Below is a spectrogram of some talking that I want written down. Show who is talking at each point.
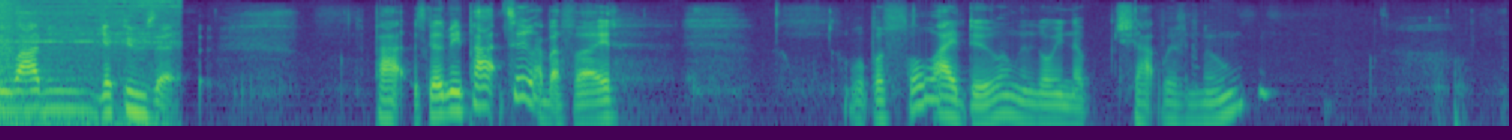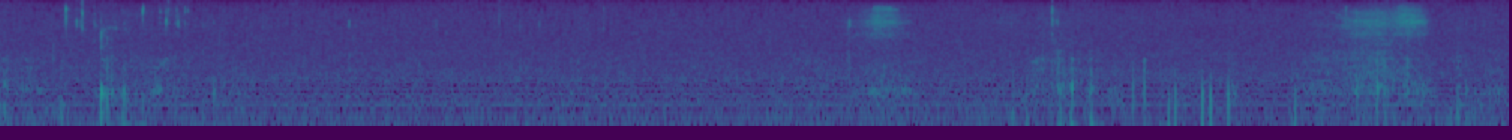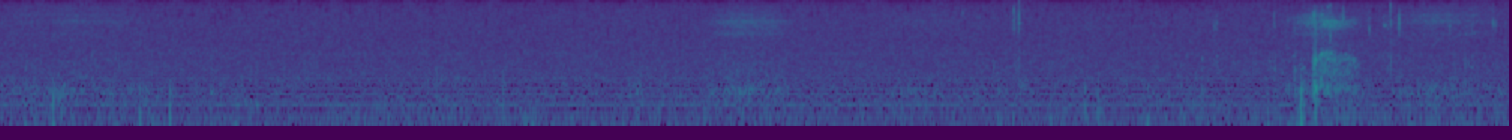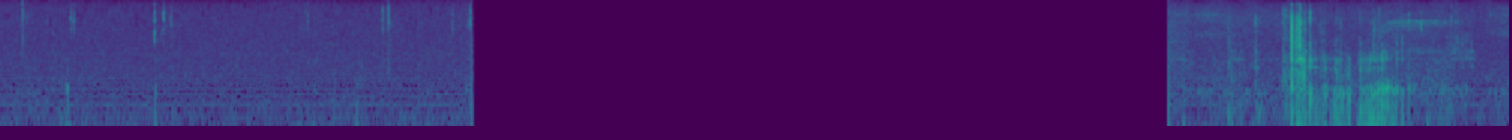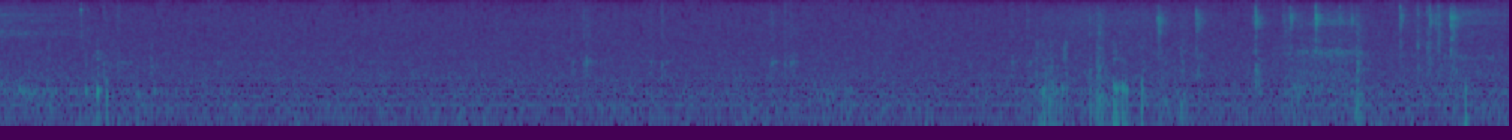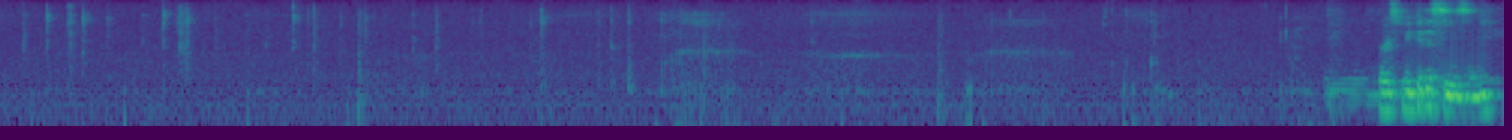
Speaker 1: Kiwami Yakuza. Part, it's going to be part two, I'm afraid. Well, before I do, I'm going to go in the chat with Moon.
Speaker 2: First week of the season.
